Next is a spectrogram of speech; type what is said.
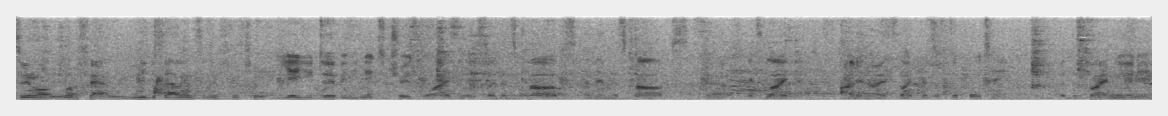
So you know, not, a fan. You need to balance in your food too. Yeah, you do, but you need to choose wisely. So there's carbs and then there's carbs. Yeah. It's like I don't know. It's like there's a football team, but there's Bayern Munich,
